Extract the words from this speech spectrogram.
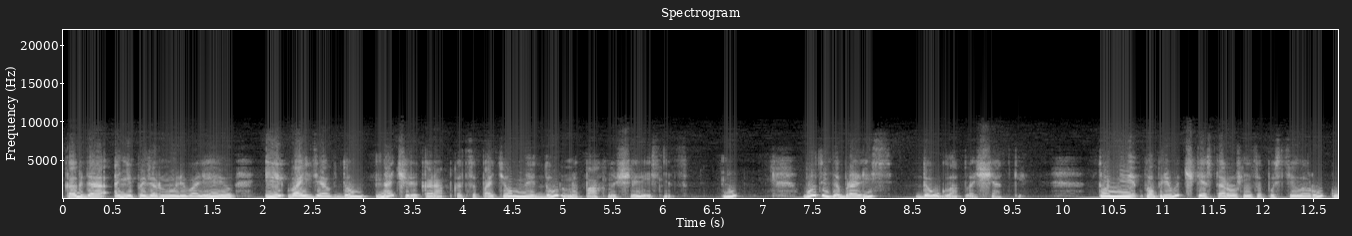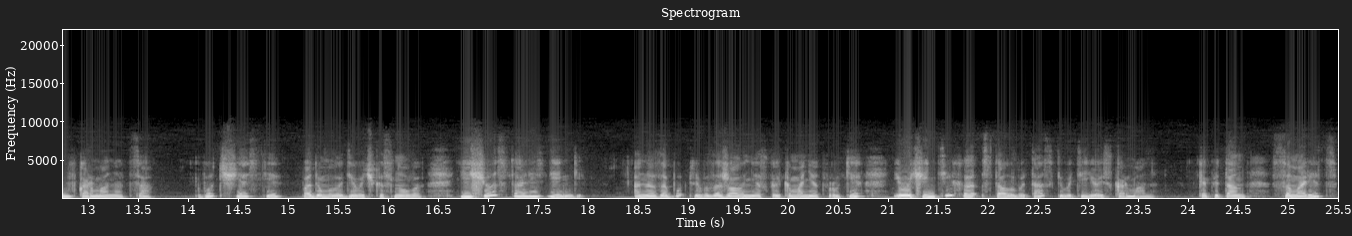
когда они повернули в аллею и, войдя в дом, начали карабкаться по темной, дурно пахнущей лестнице. Ну, вот и добрались до угла площадки. Тони по привычке осторожно запустила руку в карман отца. «Вот счастье», — подумала девочка снова, — «еще остались деньги». Она заботливо зажала несколько монет в руке и очень тихо стала вытаскивать ее из кармана. Капитан Самарец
